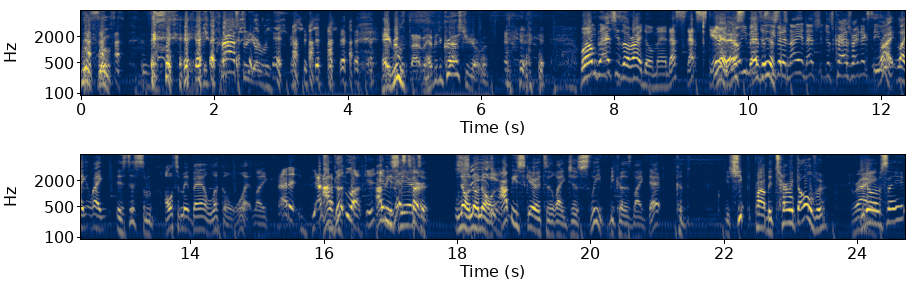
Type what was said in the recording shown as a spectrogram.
roof, roof. Crash through your roof. Hey Ruth, I'm happy to crash through your roof. But I'm glad she's all right though, man. That's that's scary. Yeah, bro. that's- you imagine sleeping at night and that shit just crashed right next to you. Right, like like is this some ultimate bad luck or what? Like That is, that's I'd good luck. It, I'd be scared her. to No, no, no. I'd be scared to like just sleep because like that could she probably turned over. Right. You know what I'm saying?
